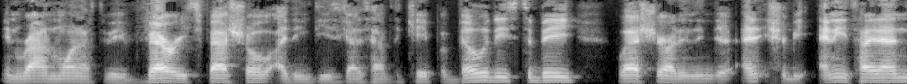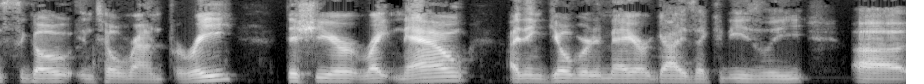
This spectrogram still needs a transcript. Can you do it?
in round one have to be very special. I think these guys have the capabilities to be. Last year, I didn't think there should be any tight ends to go until round three. This year, right now, I think Gilbert and Mayer guys that could easily uh,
